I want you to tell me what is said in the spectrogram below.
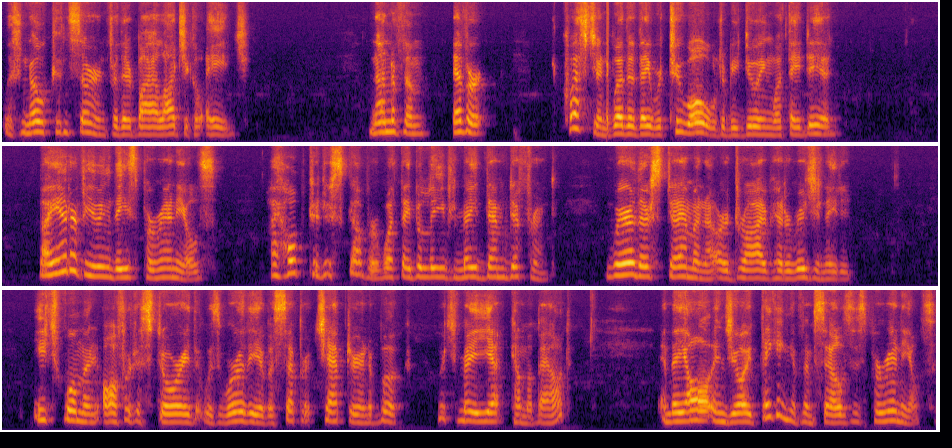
with no concern for their biological age. None of them ever questioned whether they were too old to be doing what they did. By interviewing these perennials, I hoped to discover what they believed made them different, where their stamina or drive had originated. Each woman offered a story that was worthy of a separate chapter in a book, which may yet come about. And they all enjoyed thinking of themselves as perennials,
